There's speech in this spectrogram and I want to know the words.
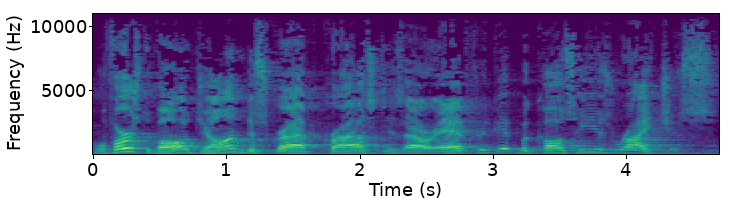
Well, first of all, John described Christ as our advocate because he is righteous.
